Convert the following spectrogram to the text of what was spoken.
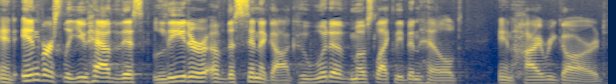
And inversely, you have this leader of the synagogue who would have most likely been held in high regard.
